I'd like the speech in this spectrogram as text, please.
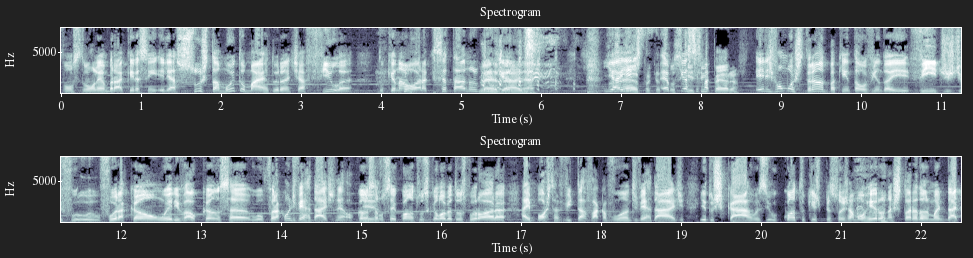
vão, vão lembrar que ele assim, ele assusta muito mais durante a fila do que na hora que você tá no brinquedo, Verdade. né? E aí, é, porque é porque assim, impera. eles vão mostrando pra quem tá ouvindo aí vídeos de fu- furacão, ele vai alcança o furacão de verdade, né? Alcança Isso. não sei quantos quilômetros por hora. Aí bosta vídeo da vaca voando de verdade e dos carros e o quanto que as pessoas já morreram na história da humanidade.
